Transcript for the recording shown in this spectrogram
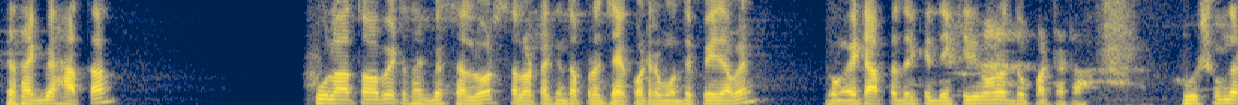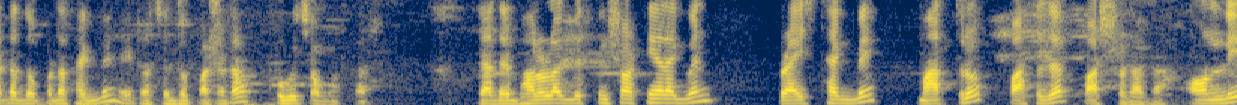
এটা থাকবে হাতা। ফুল হাতা হবে, এটা থাকবে সালোয়ার। সালোয়ারটা কিন্তু আপনারা জ্যাকটের মধ্যে পেয়ে যাবেন। এবং এটা আপনাদেরকে দেখিয়ে দিব আমরা দোপাট্টাটা। খুবই সুন্দর একটা দোপাট্টা থাকবে, এটা হচ্ছে দোপাট্টাটা। খুবই চমৎকার। যাদের ভালো লাগবে স্ক্রিনশট নিয়ে রাখবেন। প্রাইস থাকবে মাত্র পাঁচ হাজার পাঁচশো টাকা। অনলি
